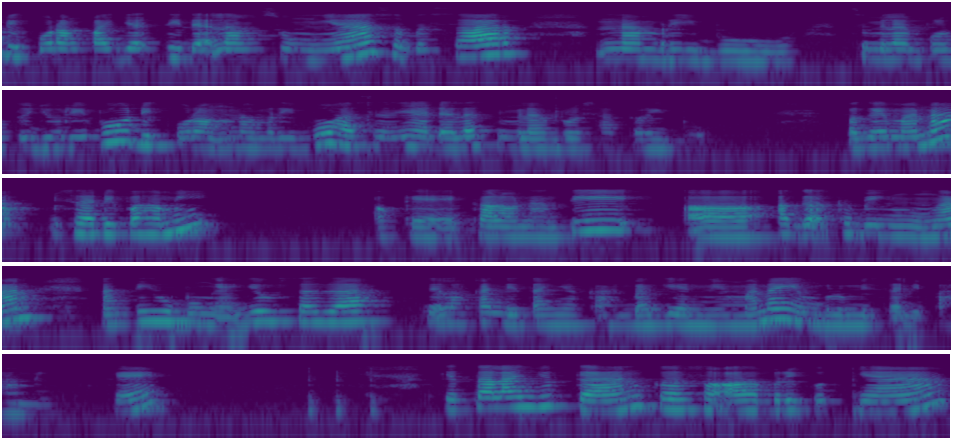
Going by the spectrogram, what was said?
dikurang pajak tidak langsungnya sebesar 6.000. 97.000 dikurang 6.000 hasilnya adalah 91.000. Bagaimana? Bisa dipahami? Oke, kalau nanti uh, agak kebingungan, nanti hubungi aja Ustazah. Silahkan ditanyakan bagian yang mana yang belum bisa dipahami. Oke. Kita lanjutkan ke soal berikutnya.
